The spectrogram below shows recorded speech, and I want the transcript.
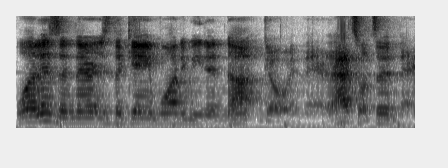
What is in there is the game wanting me to not go in there. That's what's in there.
